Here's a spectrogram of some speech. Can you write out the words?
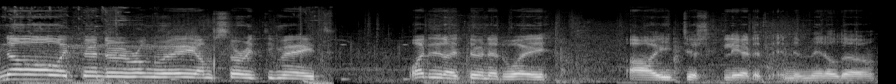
No, I turned the wrong way. I'm sorry, teammate. Why did I turn that way? Oh, he just cleared it in the middle though.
